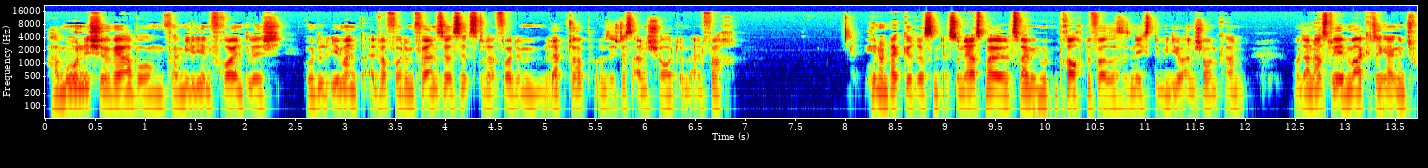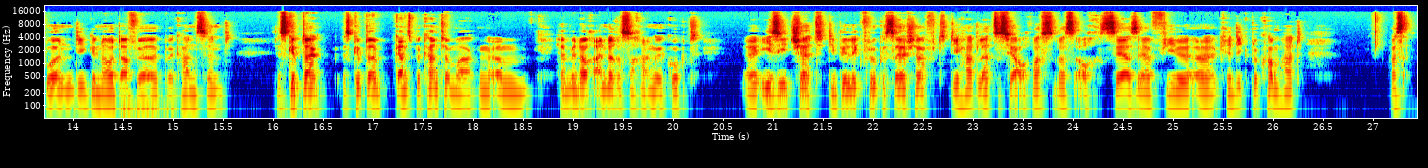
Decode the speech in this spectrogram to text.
harmonische Werbung, familienfreundlich, wo jemand einfach vor dem Fernseher sitzt oder vor dem Laptop und sich das anschaut und einfach hin und weg gerissen ist und erstmal zwei Minuten braucht, bevor er das nächste Video anschauen kann. Und dann hast du eben Marketingagenturen, die genau dafür bekannt sind. Es gibt da, es gibt da ganz bekannte Marken. Ähm, ich habe mir da auch andere Sachen angeguckt. Äh, EasyJet, die Billigfluggesellschaft, die hat letztes Jahr auch was, was auch sehr, sehr viel äh, Kritik bekommen hat. Was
